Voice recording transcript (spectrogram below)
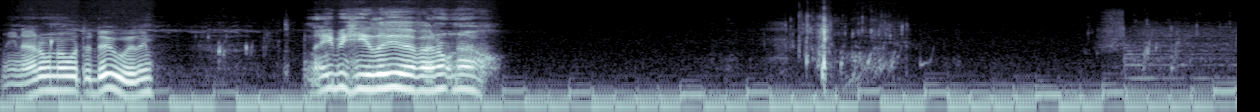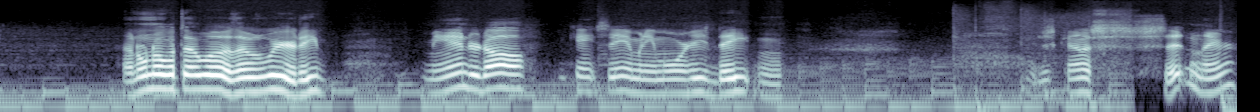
I mean, I don't know what to do with him. Maybe he live, I don't know. I don't know what that was. That was weird. He meandered off. You can't see him anymore. He's deep and just kind of sitting there.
